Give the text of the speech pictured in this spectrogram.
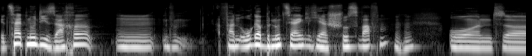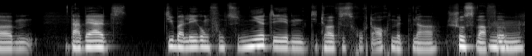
jetzt halt nur die Sache, mh, Van Oger benutzt ja eigentlich eher Schusswaffen. Und ähm, da wäre halt die Überlegung, funktioniert eben die Teufelsfrucht auch mit einer Schusswaffe. Mhm,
